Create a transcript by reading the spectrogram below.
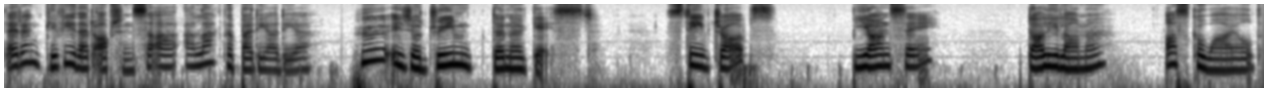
they don't give you that option. So I, I like the buddy idea. Who is your dream dinner guest? Steve Jobs, Beyonce, Dalai Lama, Oscar Wilde,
